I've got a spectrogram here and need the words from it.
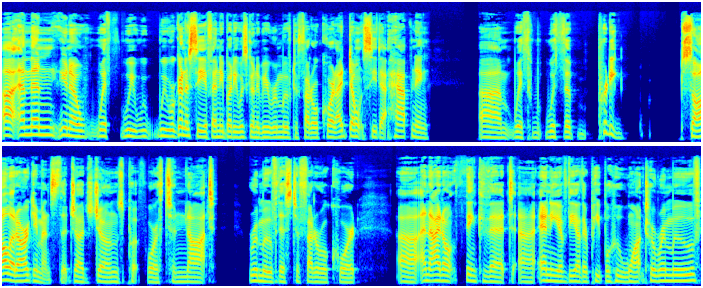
Uh, and then you know, with we we were going to see if anybody was going to be removed to federal court. I don't see that happening um, with with the pretty solid arguments that Judge Jones put forth to not remove this to federal court. Uh, and I don't think that uh, any of the other people who want to remove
